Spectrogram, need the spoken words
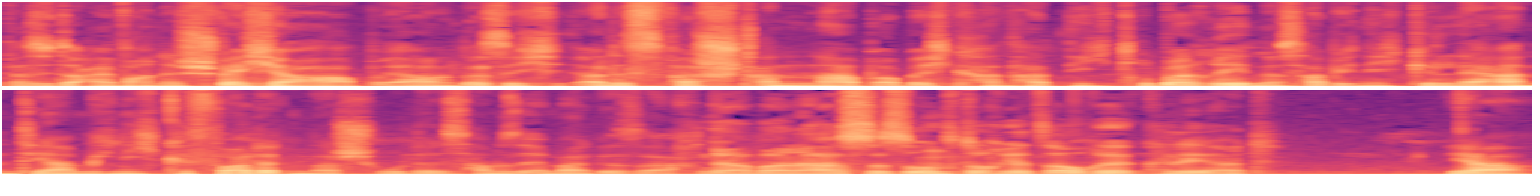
dass ich da einfach eine Schwäche habe, ja, dass ich alles verstanden habe, aber ich kann halt nicht drüber reden. Das habe ich nicht gelernt. Die haben mich nicht gefördert in der Schule. Das haben sie immer gesagt. Ja, aber da hast du es uns doch jetzt auch erklärt. Ja.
